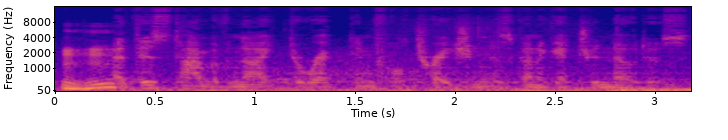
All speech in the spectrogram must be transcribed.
Mhm. At this time of night, direct infiltration is going to get you noticed.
